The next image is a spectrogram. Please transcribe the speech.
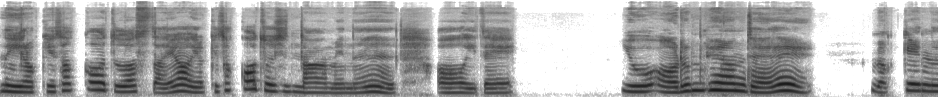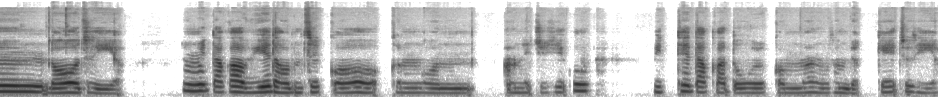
네, 이렇게 섞어 주었어요. 이렇게 섞어 주신 다음에는 어 이제 요 얼음 표현제를 몇 개는 넣어주세요. 좀 이따가 위에다 얹을 거 그런 거는 안 해주시고 밑에다가 놓을 것만 우선 몇 개 해주세요.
